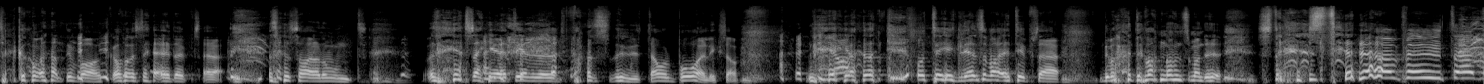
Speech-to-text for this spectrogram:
Så kommer han tillbaka och så är det typ så här. Och så, så har han ont. Jag säger till honom, fan sluta håll på liksom. och tydligen så var det typ så här. Det var, det var någon som hade st- ströputan.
